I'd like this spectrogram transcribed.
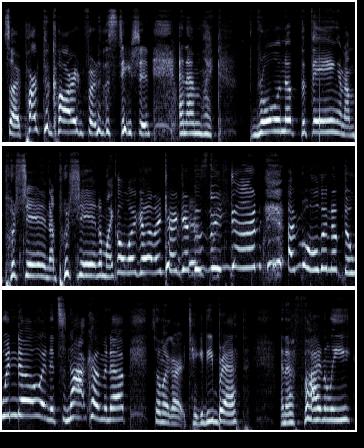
So I park the car in front of the station and I'm like, rolling up the thing and I'm pushing and I'm pushing. I'm like, oh my God, I can't get this thing done. I'm holding up the window and it's not coming up. So I'm like, all right, take a deep breath. And I finally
